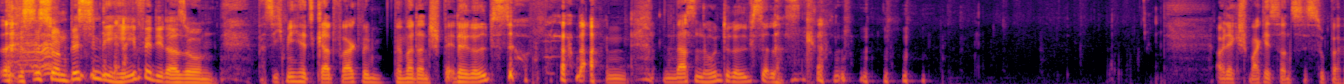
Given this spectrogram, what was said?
Das ist so ein bisschen die Hefe, die da so. Was ich mich jetzt gerade frage, wenn, wenn man dann später rülpst, ob man einen nassen Hund rülpsen lassen kann. Aber der Geschmack ist sonst ist super.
